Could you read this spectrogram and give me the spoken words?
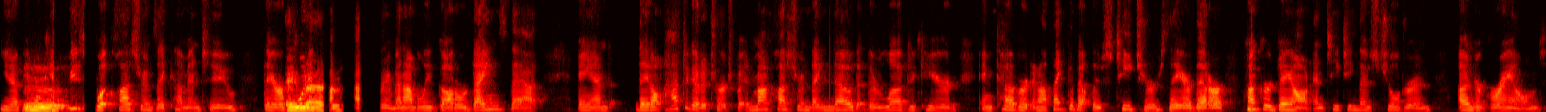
You know, people can Mm. choose what classrooms they come into. They are appointed Amen. my classroom, and I believe God ordains that. And they don't have to go to church, but in my classroom, they know that they're loved and cared and covered. And I think about those teachers there that are hunkered down and teaching those children underground.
